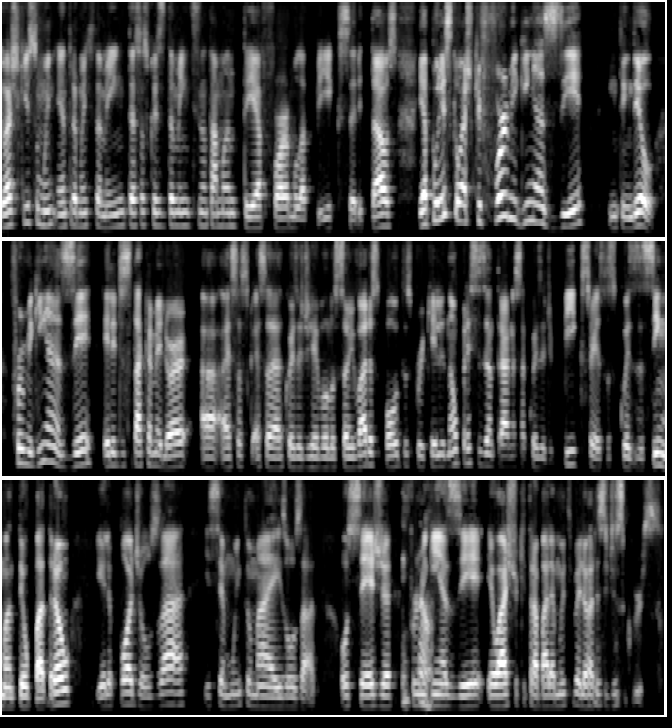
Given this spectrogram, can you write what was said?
eu acho que isso muito- entra muito também dessas coisas também de tentar manter a fórmula Pixar e tal. E é por isso que eu acho que Formiguinha Z, entendeu? Formiguinha Z, ele destaca melhor a, a essas, essa coisa de revolução em vários pontos, porque ele não precisa entrar nessa coisa de Pixar, essas coisas assim, manter o padrão, e ele pode ousar e ser muito mais ousado. Ou seja, Então. Formiguinha Z, eu acho que trabalha muito melhor esse discurso.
